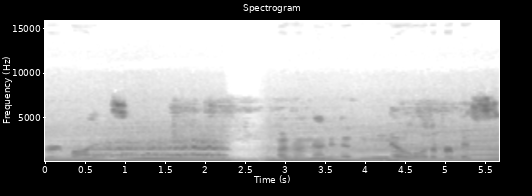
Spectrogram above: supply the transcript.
for mods. Other than that, it has no other purpose.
